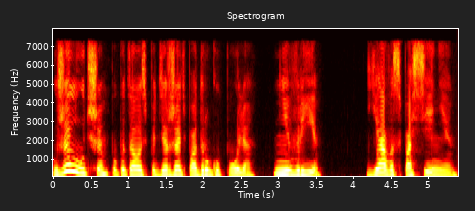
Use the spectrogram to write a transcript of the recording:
Уже лучше, попыталась поддержать подругу Поля. Не ври. Я во спасение.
